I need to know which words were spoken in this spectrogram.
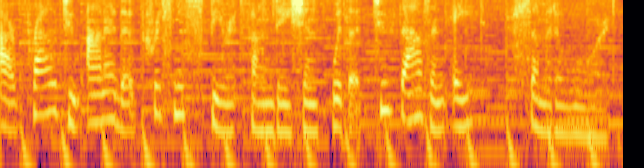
are proud to honor the Christmas Spirit Foundation with a 2008 Summit Award.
